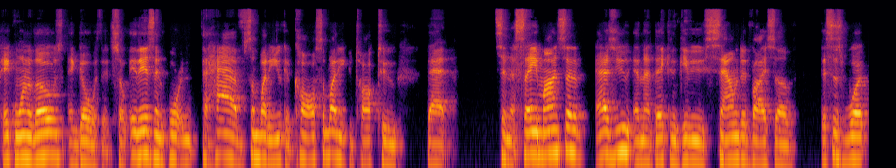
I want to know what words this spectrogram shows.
pick one of those and go with it. So it is important to have somebody you could call, somebody you can talk to that it's in the same mindset as you and that they can give you sound advice of this is what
